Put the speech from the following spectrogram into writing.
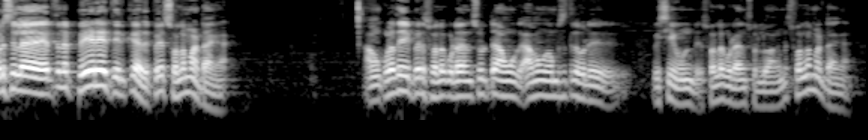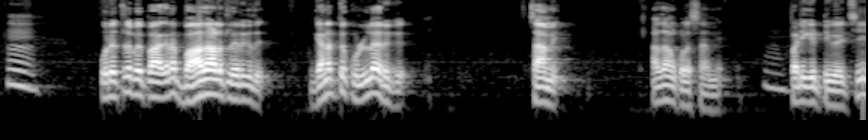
ஒரு சில இடத்துல பேரே இருக்காது பேர் சொல்ல மாட்டாங்க. அவங்க குலதெய்வ பேர் சொல்லக்கூடாதுன்னு சொல்லிட்டு அவங்க அவங்க வம்சத்தில் ஒரு விஷயம் உண்டு. சொல்லக்கூடாதுன்னு சொல்லுவாங்கன்னு சொல்ல மாட்டாங்க. ஒரு இடத்துல போய் பார்க்குற பாதாளத்தில் இருக்குது. கணத்துக்குள்ளே இருக்குது சாமி. அதான் குலசாமி. படிக்கட்டி வச்சு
